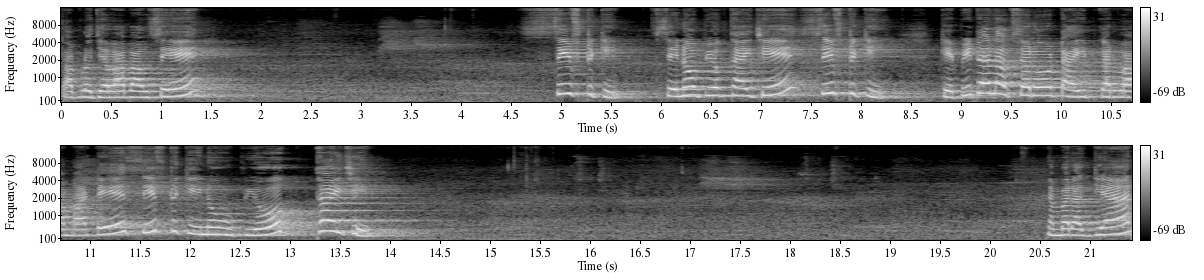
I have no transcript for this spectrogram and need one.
તો આપણો જવાબ આવશે શિફ્ટ કી. શેનો ઉપયોગ થાય છે? Shift key. કેપિટલ અક્ષરો ટાઈપ કરવા માટે શિફ્ટ કીનો ઉપયોગ થાય છે. નંબર અગિયાર,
